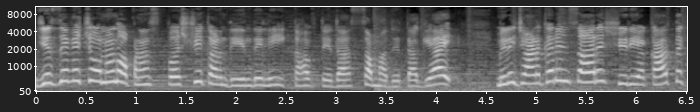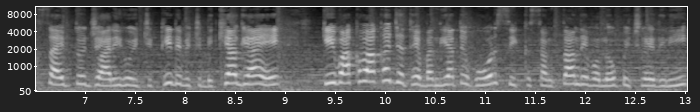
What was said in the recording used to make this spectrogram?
ਜਿਸ ਦੇ ਵਿੱਚ ਉਹਨਾਂ ਨੂੰ ਆਪਣਾ ਸਪਸ਼ਟੀਕਰਨ ਦੇਣ ਦੇ ਲਈ ਇੱਕ ਹਫ਼ਤੇ ਦਾ ਸਮਾਂ ਦਿੱਤਾ ਗਿਆ ਹੈ। ਮਿਲੀ ਜਾਣਕਾਰੀ ਅਨੁਸਾਰ ਸ਼੍ਰੀ ਅਕਾਲ ਤਖਤ ਸਾਹਿਬ ਤੋਂ ਜਾਰੀ ਹੋਈ ਚਿੱਠੀ ਦੇ ਵਿੱਚ ਲਿਖਿਆ ਗਿਆ ਹੈ ਕਿ ਵੱਖ-ਵੱਖ ਜਥੇਬੰਦੀਆਂ ਤੇ ਹੋਰ ਸਿੱਖ ਸੰਗਤਾਂ ਦੇ ਵੱਲੋਂ ਪਿਛਲੇ ਦਿਨੀ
